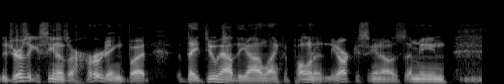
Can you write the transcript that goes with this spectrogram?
New Jersey casinos are hurting, but they do have the online component. New York casinos, I mean, mm-hmm.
